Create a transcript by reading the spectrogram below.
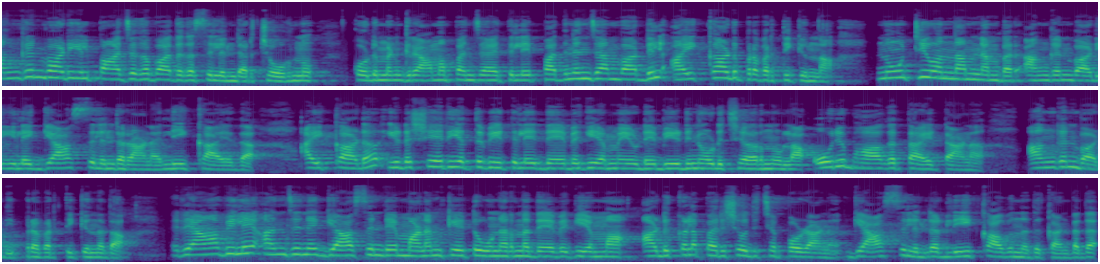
അംഗൻവാടിയിൽ പാചകവാതക സിലിണ്ടർ ചോർന്നു. കൊടുമൺ ഗ്രാമപഞ്ചായത്തിലെ പതിനഞ്ചാം വാർഡിൽ ഐക്കാട് പ്രവർത്തിക്കുന്ന നൂറ്റിയൊന്നാം നമ്പർ അംഗൻവാടിയിലെ ഗ്യാസ് സിലിണ്ടറാണ് ലീക്കായത്. ഐക്കാട് ഇടശ്ശേരിയത്ത് വീട്ടിലെ ദേവകിയമ്മയുടെ വീടിനോട് ചേർന്നുള്ള ഒരു ഭാഗത്തായിട്ടാണ് അംഗൻവാടി പ്രവർത്തിക്കുന്നത്. രാവിലെ അഞ്ചിന് ഗ്യാസിന്റെ മണം കേട്ട് ഉണർന്ന ദേവകിയമ്മ അടുക്കള പരിശോധിച്ചപ്പോഴാണ് ഗ്യാസ് സിലിണ്ടർ ലീക്കാവുന്നത് കണ്ടത്.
